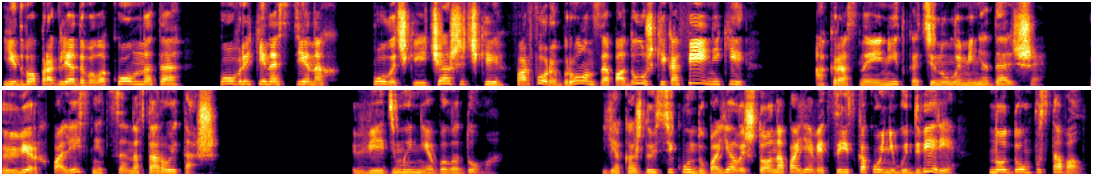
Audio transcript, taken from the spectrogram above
едва проглядывала комната, Коврики на стенах, полочки и чашечки, фарфор и бронза, подушки, кофейники. А красная нитка тянула меня дальше, вверх по лестнице на второй этаж. Ведьмы не было дома. Я каждую секунду боялась, что она появится из какой-нибудь двери, но дом пустовал.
